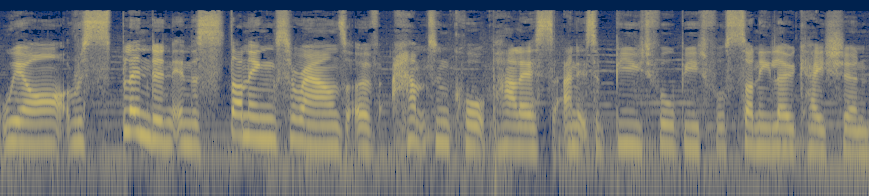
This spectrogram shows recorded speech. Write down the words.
We are resplendent in the stunning surrounds of Hampton Court Palace, and it's a beautiful, beautiful sunny location.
